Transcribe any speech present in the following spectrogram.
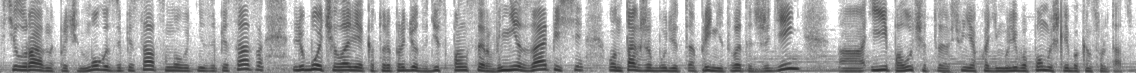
в силу разных причин могут записаться, могут не записаться. Любой человек, который придет в диспансер вне записи, он также будет принят в этот же день а, и получит всю необходимую либо помощь, либо консультацию.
